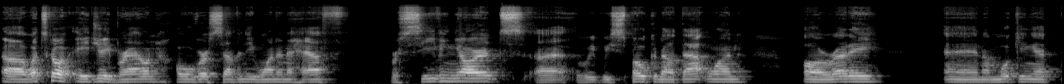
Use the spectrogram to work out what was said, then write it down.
Uh, let's go with AJ Brown over 71 and a half receiving yards. Uh, we, we spoke about that one already. And I'm looking at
